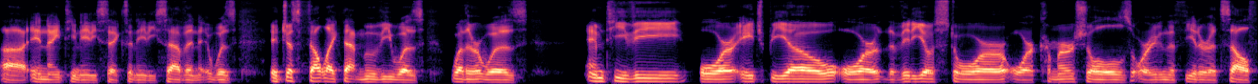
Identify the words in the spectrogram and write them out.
uh, in 1986 and 87. It was it just felt like that movie was whether it was MTV or HBO or the video store or commercials or even the theater itself.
